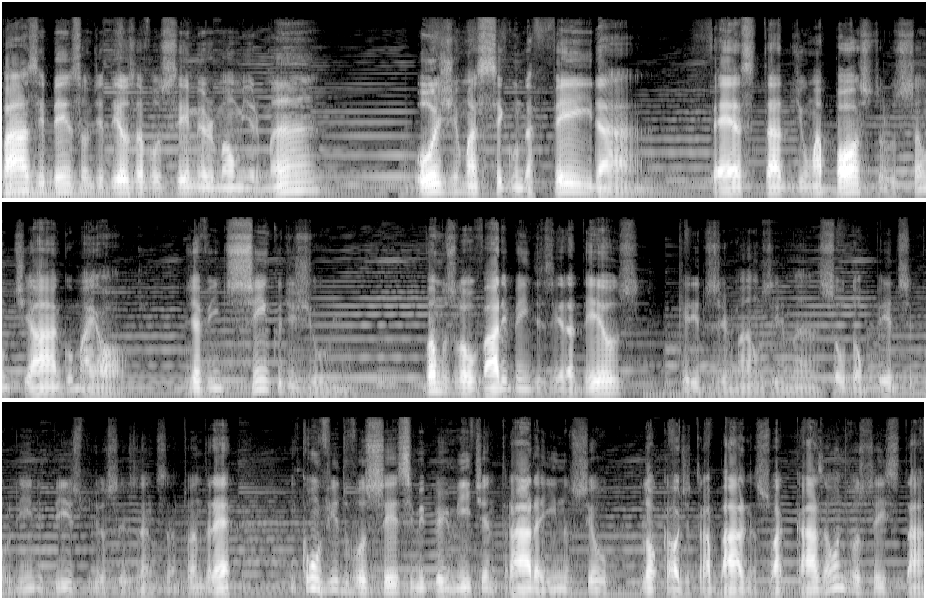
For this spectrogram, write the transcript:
Paz e bênção de Deus a você, meu irmão, minha irmã. Hoje, uma segunda-feira, festa de um apóstolo, São Tiago Maior, dia 25 de julho. Vamos louvar e bendizer a Deus, queridos irmãos e irmãs. Sou Dom Pedro Cipollini, bispo diocesano de Santo André, e convido você, se me permite, entrar aí no seu local de trabalho, na sua casa, onde você está,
